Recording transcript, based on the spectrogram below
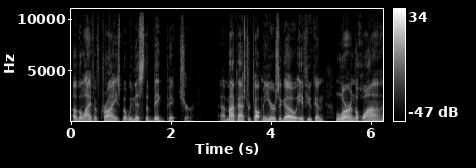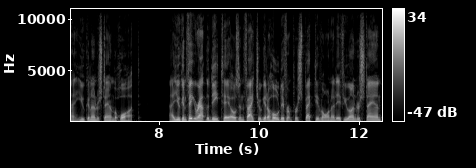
of the life of Christ, but we miss the big picture. Uh, my pastor taught me years ago if you can learn the why, you can understand the what. Uh, you can figure out the details. In fact, you'll get a whole different perspective on it if you understand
